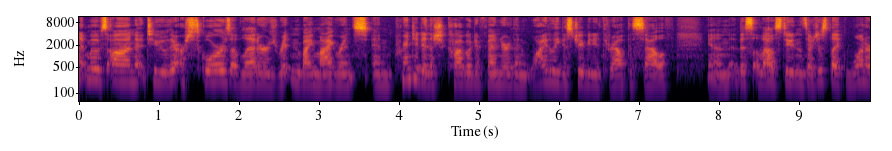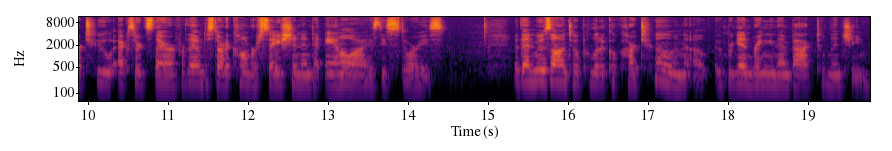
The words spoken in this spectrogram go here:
it moves on to, there are scores of letters written by migrants and printed in the Chicago Defender, then widely distributed throughout the South. And this allows students, there's just like one or two excerpts there for them to start a conversation and to analyze these stories. It then moves on to a political cartoon, uh, again bringing them back to lynching.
